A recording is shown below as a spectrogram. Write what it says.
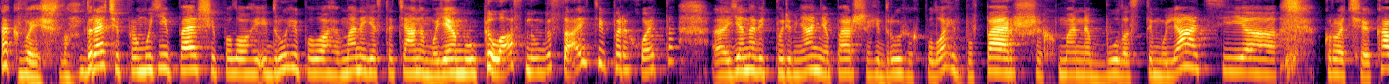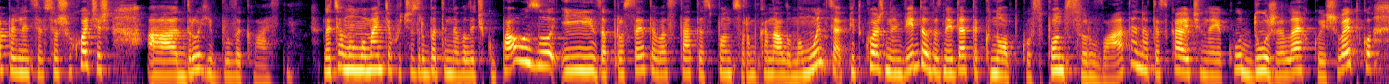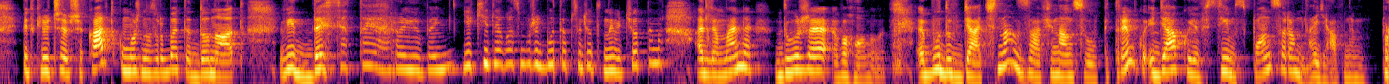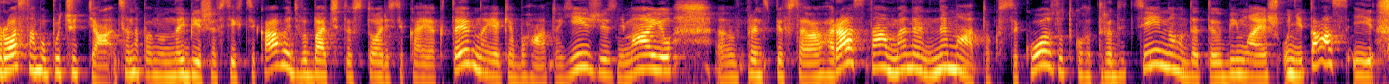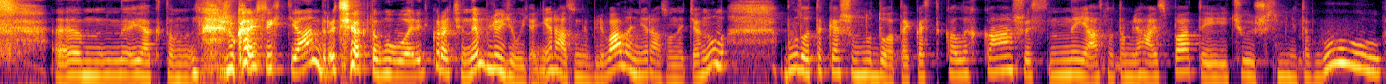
Так вийшло. До речі, про мої перші пологи і другі пологи в мене є стаття на моєму класному сайті. Переходьте. Е, Є навіть порівняння перших і других пологів, бо в перших в мене була стимуляція, коротше, капельниця, все, що хочеш, а другі були класні. На цьому моменті хочу зробити невеличку паузу і запросити вас стати спонсором каналу Мамульця. Під кожним відео ви знайдете кнопку спонсорувати, натискаючи на яку дуже легко і швидко, підключивши картку, можна зробити донат від 10 гривень, які для вас можуть бути абсолютно невідчутними, а для мене дуже вагомими. Буду вдячна за фінансову підтримку і дякую всім спонсорам наявним. Про самопочуття це, напевно, найбільше всіх цікавить. Ви бачите сторіс, яка я активна, як я багато багато їжджу, знімаю. Е, В принципі, все гаразд. Та в мене нема токсикозу, такого традиційного, де ти обіймаєш унітаз і ем, як там шукаєш іхтіандра, чи як там говорять. Коротше, не блюю я, ні разу не блювала, ні разу не тягнула. Було таке, що нудота, якась така легка, щось неясно, там лягаю спати і чую, щось мені так у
